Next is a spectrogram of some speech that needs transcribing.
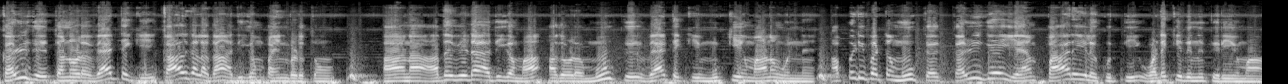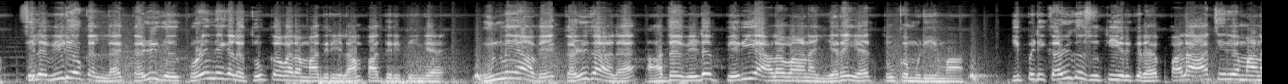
கழுகு தன்னோட வேட்டைக்கு கால்களை தான் அதிகம் பயன்படுத்தும். ஆனா அதை விட அதிகமா அதோட மூக்கு வேட்டைக்கு முக்கியமான ஒண்ணு. அப்படிப்பட்ட மூக்க கழுகே ஏன் பாறையில குத்தி உடைக்குதுன்னு தெரியுமா? சில வீடியோக்கள்ல கழுகு குழந்தைகளை தூக்க வர மாதிரி எல்லாம் பார்த்திருப்பீங்க. உண்மையாவே கழுகால அதை விட பெரிய அளவான இறைய தூக்க முடியுமா? இப்படி கழுக சுத்தி இருக்கிற பல ஆச்சரியமான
